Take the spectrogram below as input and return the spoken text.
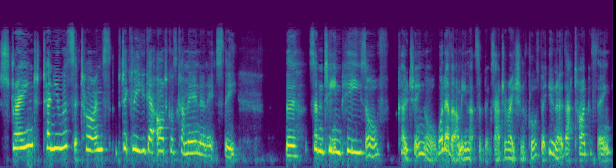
strained, tenuous at times. Particularly, you get articles come in, and it's the the 17 P's of coaching or whatever. I mean, that's an exaggeration, of course, but you know that type of thing.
